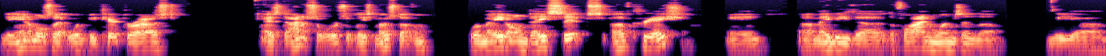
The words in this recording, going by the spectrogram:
the animals that would be characterized as dinosaurs, at least most of them, were made on day six of creation, and uh, maybe the the flying ones and the the uh,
